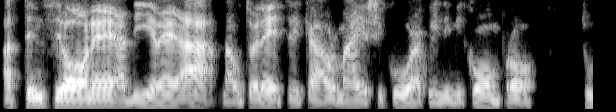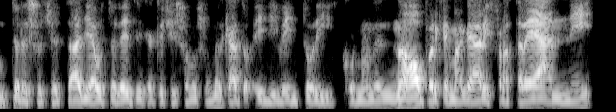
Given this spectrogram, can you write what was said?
attenzione a dire ah, l'auto elettrica ormai è sicura, quindi mi compro tutte le società di auto elettrica che ci sono sul mercato e divento ricco. È, no, perché magari fra tre anni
